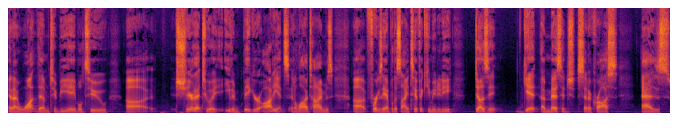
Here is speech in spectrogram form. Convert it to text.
And I want them to be able to uh, share that to an even bigger audience. And a lot of times, uh, for example, the scientific community doesn't get a message sent across as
